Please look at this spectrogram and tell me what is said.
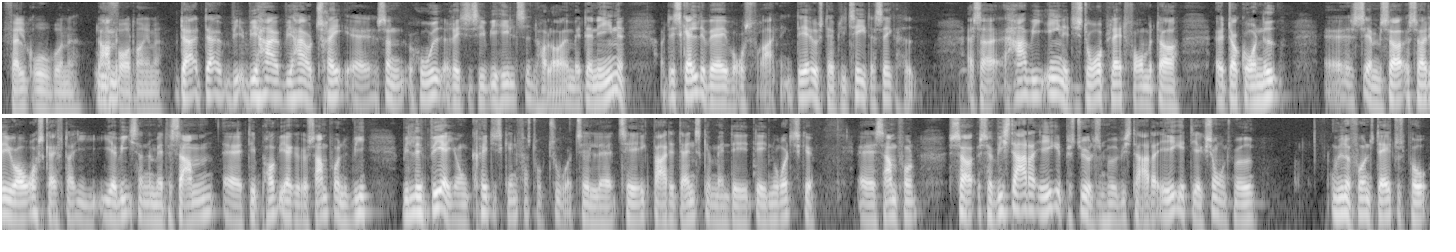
faldgrupperne, Nå, udfordringerne. Der, der, vi, vi, har, vi har jo tre uh, sådan hovedrisici, vi hele tiden holder øje med. Den ene, og det skal det være i vores forretning, det er jo stabilitet og sikkerhed. Altså har vi en af de store platforme, der, øh, der går ned, øh, så, så er det jo overskrifter i, i aviserne med det samme. Det påvirker jo samfundet. Vi, vi leverer jo en kritisk infrastruktur til, til ikke bare det danske, men det, det nordiske øh, samfund. Så, så vi starter ikke et bestyrelsesmøde, vi starter ikke et direktionsmøde, uden at få en status på,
